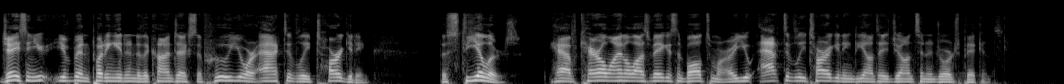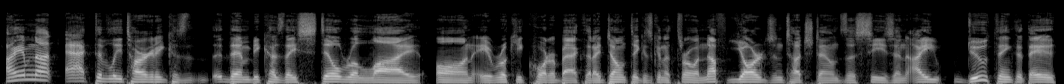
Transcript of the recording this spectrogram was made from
Jason, you, you've been putting it into the context of who you are actively targeting. The Steelers have Carolina, Las Vegas, and Baltimore. Are you actively targeting Diontae Johnson and George Pickens? I am not actively targeting because them because they still rely on a rookie quarterback that I don't think is going to throw enough yards and touchdowns this season. I do think that they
